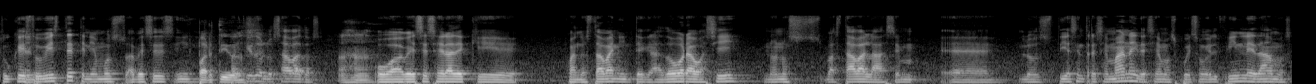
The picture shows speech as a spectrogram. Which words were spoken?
tú que estuviste teníamos a veces partidos, los sábados. O a veces era de que cuando estaba en integradora o así, no nos bastaba eh, los días entre semana y decíamos, pues el fin le damos.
